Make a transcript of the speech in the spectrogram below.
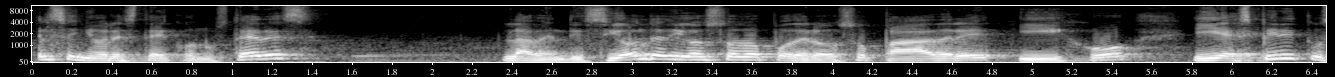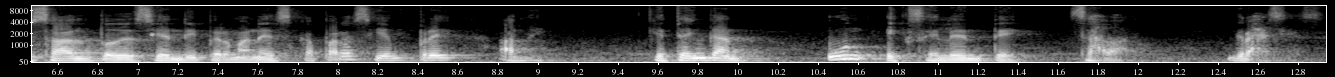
El Señor esté con ustedes. La bendición de Dios Todopoderoso, Padre, Hijo y Espíritu Santo desciende y permanezca para siempre. Amén. Que tengan un excelente sábado. Gracias.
